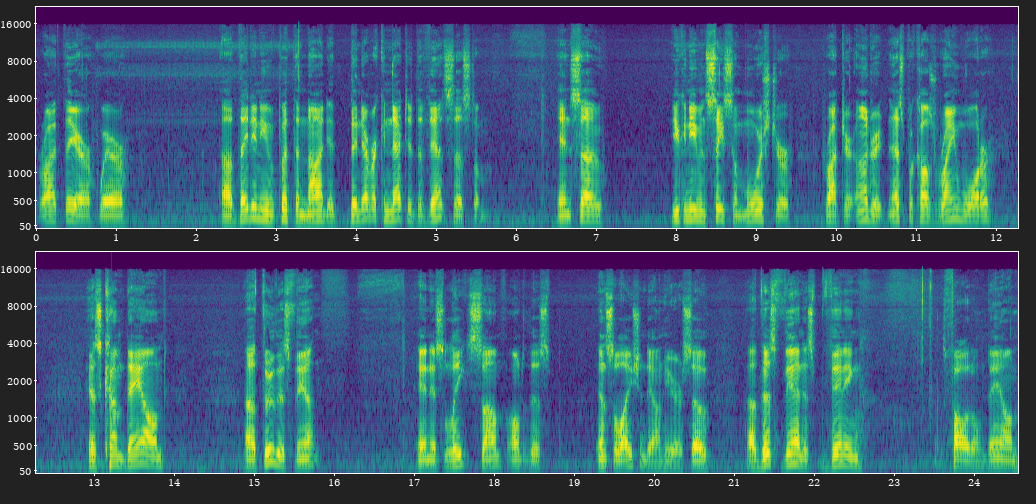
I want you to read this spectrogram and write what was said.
right there where uh, they didn't even put the non, they never connected the vent system. And so you can even see some moisture right there under it. And that's because rainwater has come down uh, through this vent and it's leaked some onto this insulation down here. So uh, this vent is venting, let's follow it on down.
